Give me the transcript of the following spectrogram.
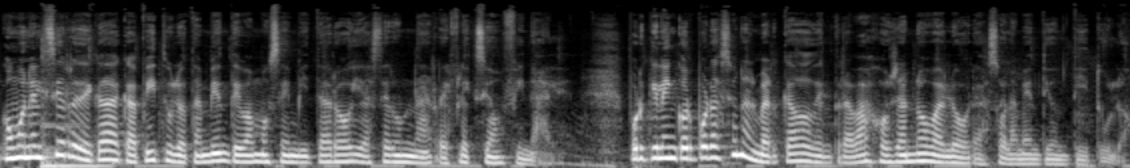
Como en el cierre de cada capítulo, también te vamos a invitar hoy a hacer una reflexión final. Porque la incorporación al mercado del trabajo ya no valora solamente un título.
